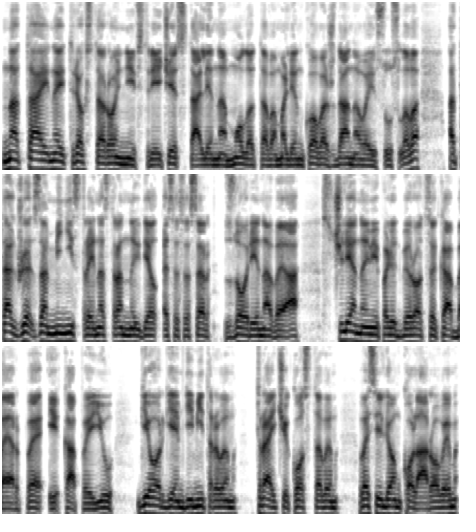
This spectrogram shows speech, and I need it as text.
на тайной трехсторонней встрече Сталина, Молотова, Маленкова, Жданова и Суслова а также замминистра иностранных дел СССР Зорина В.А. с членами Политбюро ЦК БРП и КПЮ Георгием Димитровым, Трайче Костовым, Василем Коларовым,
